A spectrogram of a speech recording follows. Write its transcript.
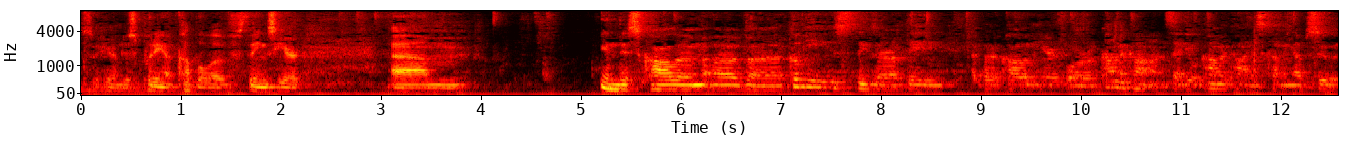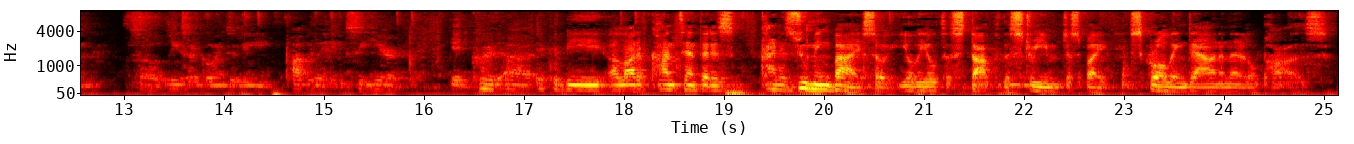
So here I'm just putting a couple of things here. Um, in this column of uh, cookies, things are updating. I put a column here for Comic-Con. San Diego Comic-Con is coming up soon. So these are going to be populating. See here, it could uh, it could be a lot of content that is kind of zooming by. So you'll be able to stop the stream just by scrolling down, and then it'll pause.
